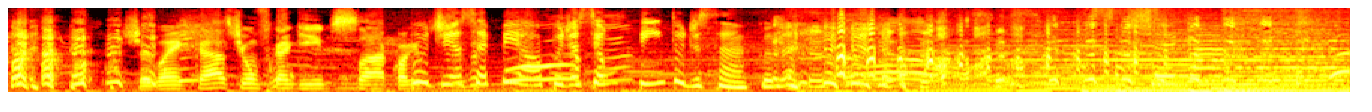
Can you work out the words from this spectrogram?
Chegou em casa, tinha um franguinho de saco ali. Podia ser pior, podia ser um pinto de saco, né?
